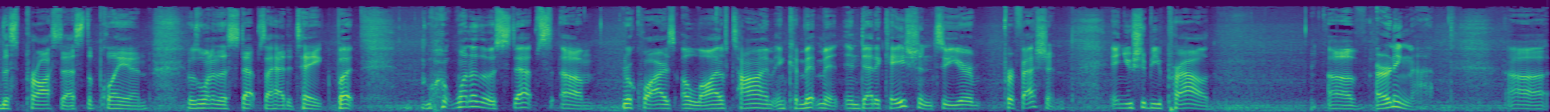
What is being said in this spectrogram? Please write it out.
this process, the plan. It was one of the steps I had to take. But one of those steps um, requires a lot of time and commitment and dedication to your profession, and you should be proud of earning that. Uh,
